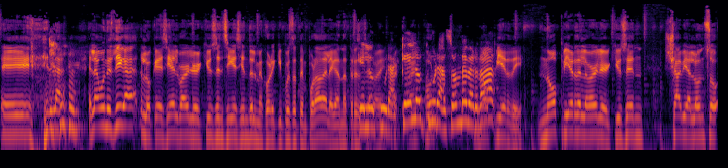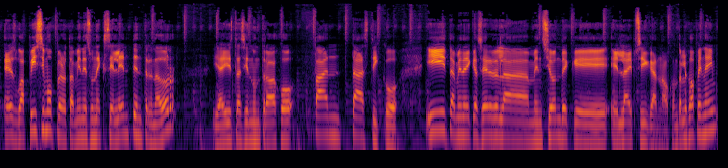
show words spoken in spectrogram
Eh, en, la, en la Bundesliga, lo que decía el Bayer Leverkusen sigue siendo el mejor equipo esta temporada, le gana 3 Qué locura, qué locura, son de verdad. no pierde, no pierde el Bayer Leverkusen. Xavi Alonso es guapísimo, pero también es un excelente entrenador. Y ahí está haciendo un trabajo fantástico. Y también hay que hacer la mención de que el Leipzig ganó contra el Hoffenheim.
